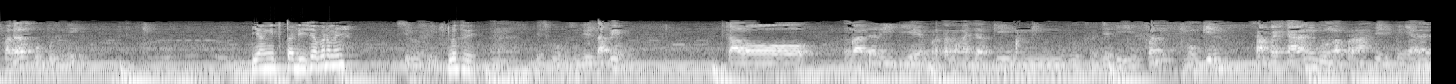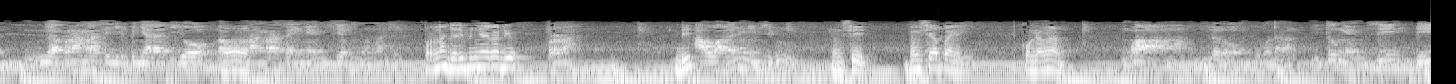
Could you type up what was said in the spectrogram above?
padahal sepupu sendiri Yang itu tadi siapa namanya? Si Lutfi Lutfi. hmm, dia sepupu sendiri tapi kalau nggak dari dia yang pertama ngajakin gue kerja di event mungkin sampai sekarang nih gue nggak pernah jadi penyiar nggak pernah ngerasain jadi penyiar radio nggak Oh. pernah ngerasain MC apa segala macam Pernah jadi penyiar radio pernah di awalnya MC dulu MC. MC apa ini? Kondangan. Wah, gila dong, itu kondangan. Itu nge-MC di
